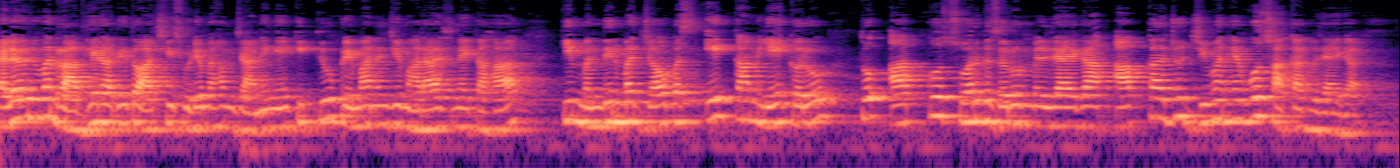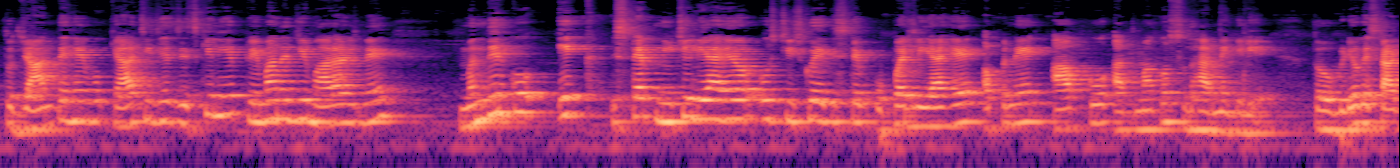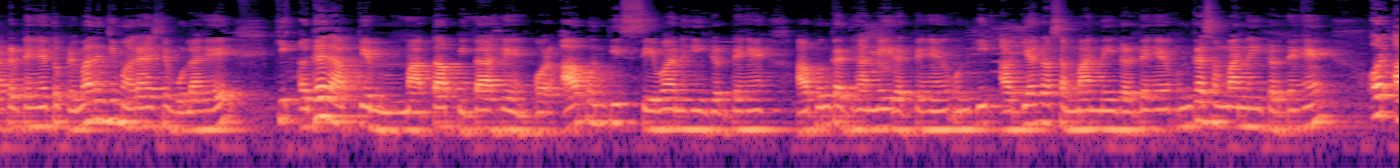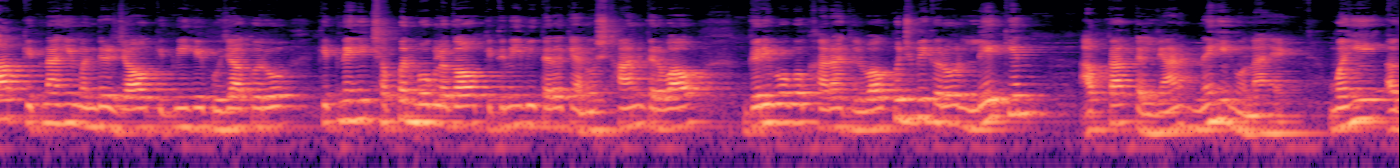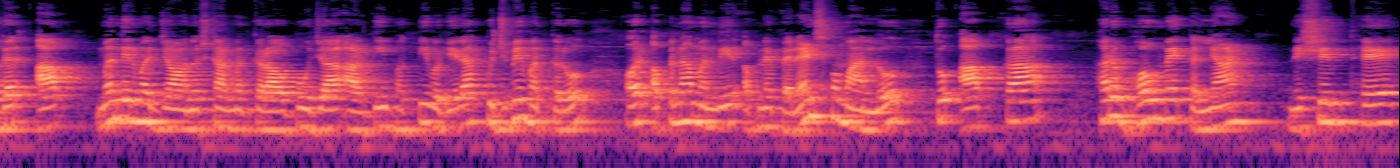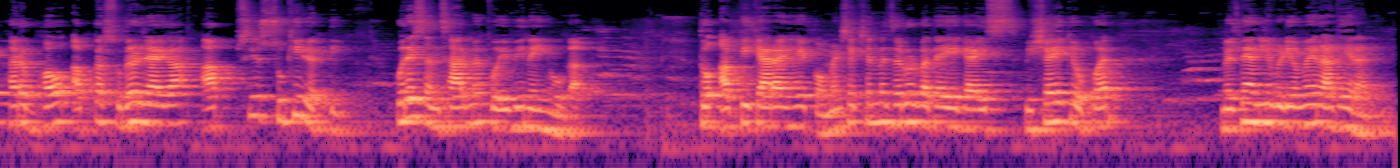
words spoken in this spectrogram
Hello everyone Radhe Radhe तो आज की इस वीडियो में हम जानेंगे कि क्यों प्रेमानंद जी महाराज ने कहा कि मंदिर मत जाओ, बस एक काम ये करो तो आपको स्वर्ग ज़रूर मिल जाएगा, आपका जो जीवन है वो साकार हो जाएगा। तो जानते हैं वो क्या चीज़ है जिसके लिए प्रेमानंद जी महाराज ने मंदिर को एक स्टेप नीचे लिया है और उस चीज़ को एक स्टेप ऊपर लिया है अपने आप को, आत्मा को सुधारने के लिए। तो वीडियो के स्टार्ट करते हैं। तो प्रेमानंद जी महाराज ने बोला है कि अगर आपके माता पिता हैं और आप उनकी सेवा नहीं करते हैं, आप उनका ध्यान नहीं रखते हैं, उनकी आज्ञा का सम्मान नहीं करते हैं, उनका सम्मान नहीं करते हैं, और आप कितना ही मंदिर जाओ, कितनी ही पूजा करो, कितने ही छप्पन भोग लगाओ, कितनी भी तरह के अनुष्ठान करवाओ, गरीबों को खाना खिलवाओ, कुछ भी करो, लेकिन आपका कल्याण नहीं होना है। वहीं अगर आप मंदिर मत जाओ, अनुष्ठान मत कराओ, पूजा, आरती, भक्ति वगैरह कुछ भी मत करो और अपना मंदिर अपने पेरेंट्स को मान लो तो आपका हर भव में कल्याण निश्चिंत है, हर भव आपका सुधर जाएगा, आपसे सुखी व्यक्ति पूरे संसार में कोई भी नहीं होगा। तो आपकी क्या राय है? कमेंट सेक्शन में ज़रूर बताइएगा इस विषय के ऊपर। मिलते हैं अगली वीडियो में। राधे राधे।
